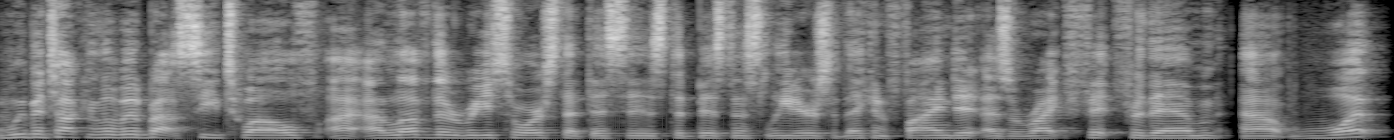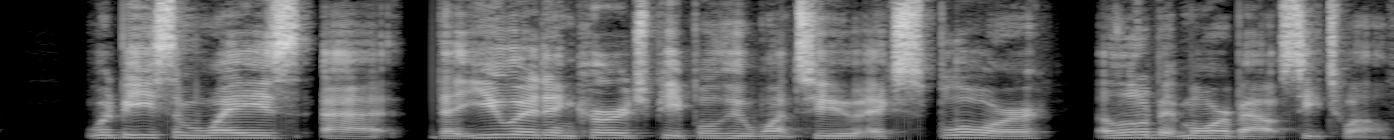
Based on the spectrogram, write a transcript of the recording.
we've been talking a little bit about C12. I, I, love the resource that this is to business leaders so they can find it as a right fit for them. Uh, what would be some ways uh, that you would encourage people who want to explore a little bit more about C12?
